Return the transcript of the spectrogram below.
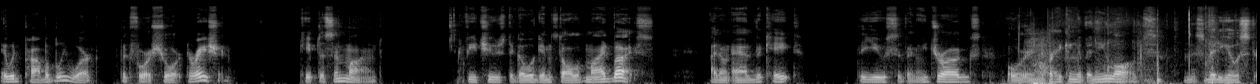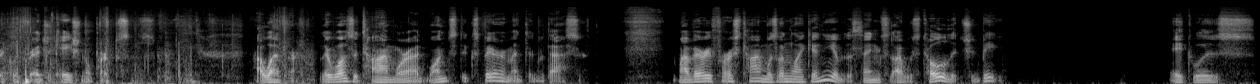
it would probably work, but for a short duration. Keep this in mind if you choose to go against all of my advice. I don't advocate the use of any drugs or in breaking of any laws. This video is strictly for educational purposes. However, there was a time where I'd once experimented with acid. My very first time was unlike any of the things that I was told it should be. It was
